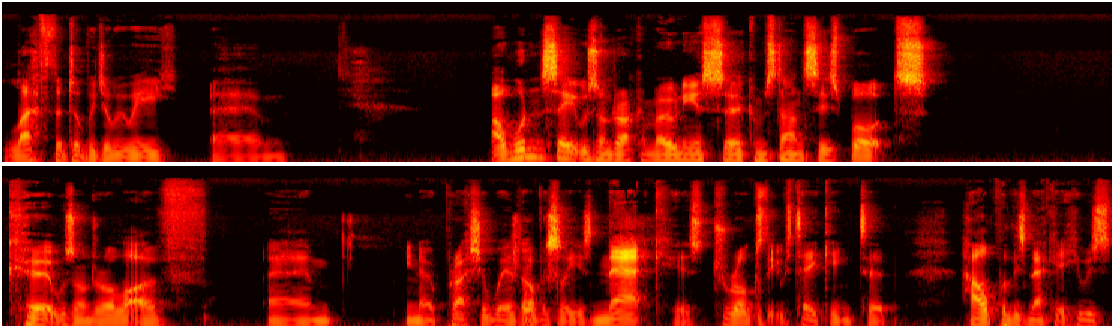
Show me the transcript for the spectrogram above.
left the WWE, um, I wouldn't say it was under acrimonious circumstances, but Kurt was under a lot of, um, you know, pressure with Drugs. obviously his neck, his drugs that he was taking to help with his neck. He was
